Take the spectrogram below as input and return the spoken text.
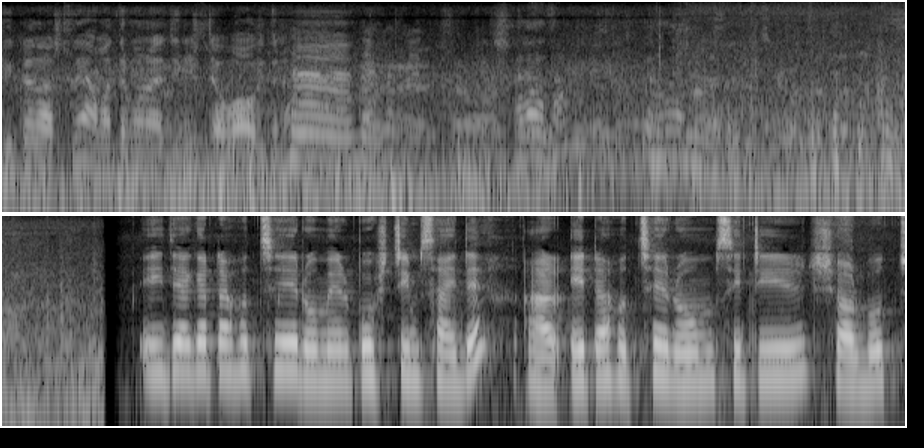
বিকাল আসলে আমাদের মনে হয় জিনিসটা ওয়া হইতো না হ্যাঁ হ্যাঁ। এই জায়গাটা হচ্ছে রোমের পশ্চিম সাইডে, আর এটা হচ্ছে রোম সিটির সর্বোচ্চ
